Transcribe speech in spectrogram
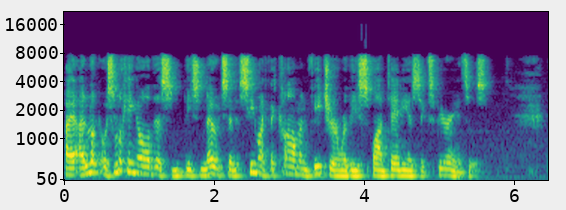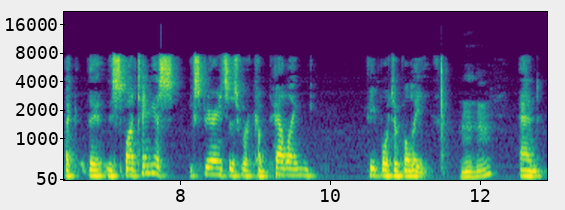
I, look I was looking at all this these notes, and it seemed like the common feature were these spontaneous experiences. The, the, the spontaneous experiences were compelling people to believe hmm and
